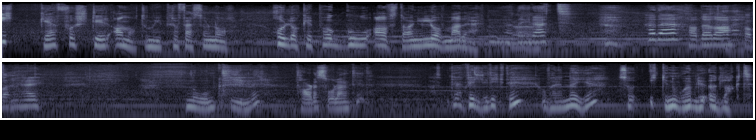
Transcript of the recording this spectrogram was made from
ikke forstyrr anatomiprofessoren nå. Hold dere på god avstand, lov meg det. Ja, det er greit. Ha det. Ha det, da. Ha det. Hei. Noen timer? Tar det så lang tid? Det er veldig viktig å være nøye, så ikke noe blir ødelagt.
